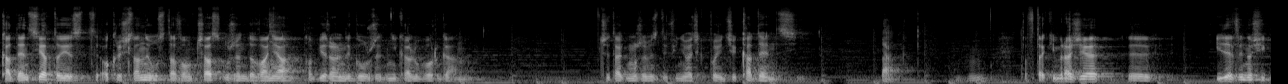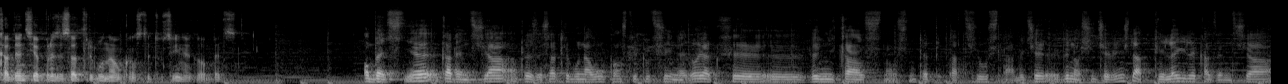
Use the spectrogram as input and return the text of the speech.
kadencja to jest określony ustawą czas urzędowania obieralnego urzędnika lub organu? Czy tak możemy zdefiniować pojęcie kadencji? Tak. To w takim razie y, ile wynosi kadencja prezesa Trybunału Konstytucyjnego obecnie? Obecnie kadencja prezesa Trybunału Konstytucyjnego, jak y, y, wynika z, no, z interpretacji ustawy, wynosi 9 lat. Tyle, ile kadencja,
